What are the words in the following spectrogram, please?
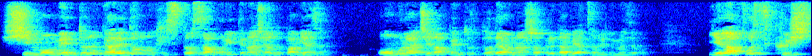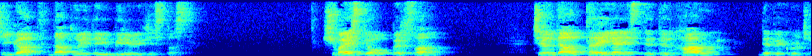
Și în momentul în care Domnul Hristos a murit în acea după amiază, omul acela pentru totdeauna și-a predat viața lui Dumnezeu. El a fost câștigat datorită iubirii lui Hristos. Și mai este o persoană. Cel de-al treilea este tâlharul de pe cruce.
